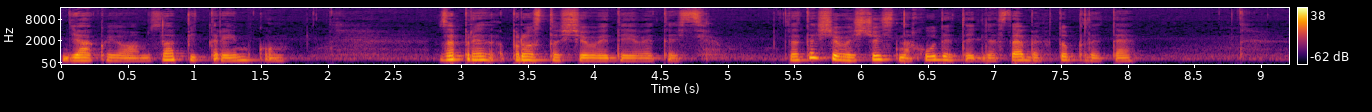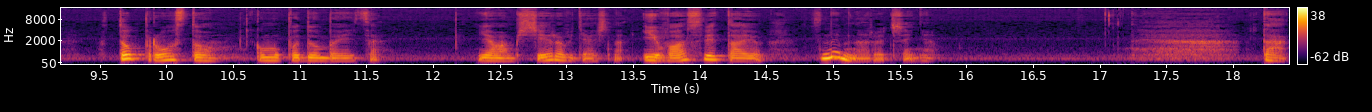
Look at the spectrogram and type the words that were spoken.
Дякую вам за підтримку, за просто, що ви дивитесь, за те, що ви щось знаходите для себе, хто плете, хто просто кому подобається. Я вам щиро вдячна і вас вітаю з днем народження. Так,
